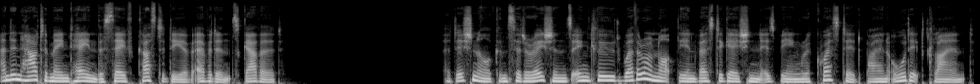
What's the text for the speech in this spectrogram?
and in how to maintain the safe custody of evidence gathered. Additional considerations include whether or not the investigation is being requested by an audit client.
